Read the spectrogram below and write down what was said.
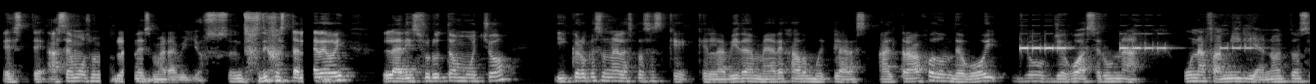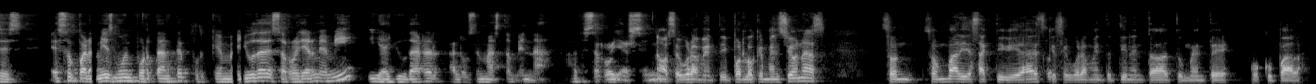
este, hacemos unos planes maravillosos. Entonces, digo, hasta el día de hoy la disfruto mucho y creo que es una de las cosas que, que la vida me ha dejado muy claras. Al trabajo donde voy, yo llego a ser una, una familia, ¿no? Entonces, eso para mí es muy importante porque me ayuda a desarrollarme a mí y ayudar a, a los demás también a, a desarrollarse. ¿no? no, seguramente. Y por lo que mencionas, son, son varias actividades que seguramente tienen toda tu mente ocupada.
